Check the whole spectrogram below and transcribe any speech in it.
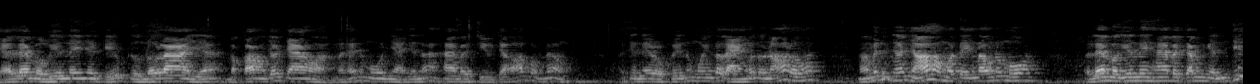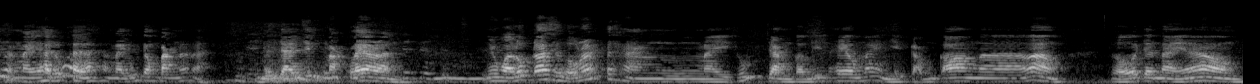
chạy Lamborghini như kiểu cường đô la vậy á. Mà con chó trao à mà thấy nó mua nhà cho nó hai ba triệu trả ốp không, thấy không? Ở trên Aeroplane nó nguyên cái làng của tụi nó luôn á. Mà mấy đứa nhỏ nhỏ không mà tiền đâu nó mua. Lamborghini hai ba trăm nghìn chiếc thằng này à, đúng rồi thằng này cũng trong băng đó nè. Nó chạy chiếc McLaren. Nhưng mà lúc đó sư phụ nói, cái thằng này xuống trần còn đi theo mấy thằng việt cộng con à, đúng không? Trời ở trên này á không?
